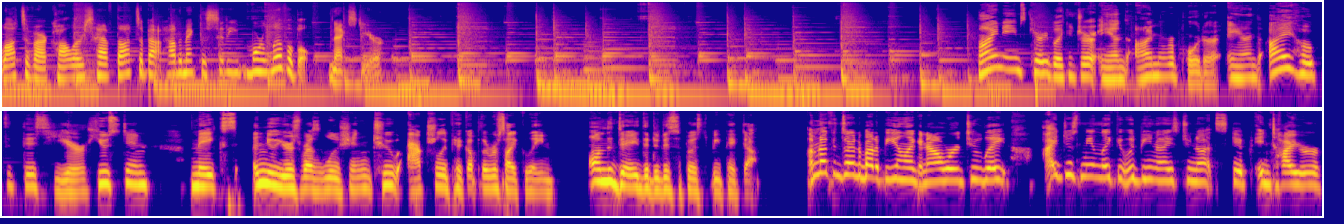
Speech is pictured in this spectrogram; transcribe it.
Lots of our callers have thoughts about how to make the city more livable next year. My name's Keri Blakinger, and I'm a reporter. And I hope that this year Houston makes a New Year's resolution to actually pick up the recycling on the day that it is supposed to be picked up. I'm not concerned about it being like an hour or two late. I just mean like it would be nice to not skip entire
